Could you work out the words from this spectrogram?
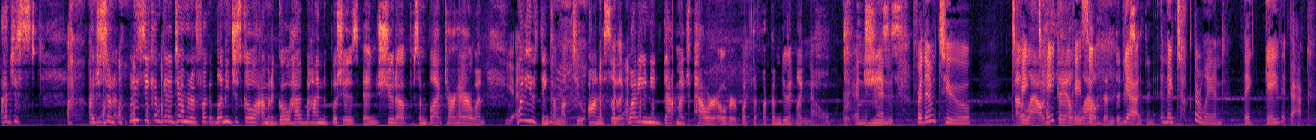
I just, I just don't. What do you think I'm gonna do? I'm gonna fuck. Let me just go. I'm gonna go hide behind the bushes and shoot up some black tar heroin. Yeah. What do you think I'm up to? Honestly, like, why do you need that much power over what the fuck I'm doing? Like, No. And, Jesus. and for them to ta- Allowed- take they okay, so- them to do yeah, something. And they took their land, they gave it back,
